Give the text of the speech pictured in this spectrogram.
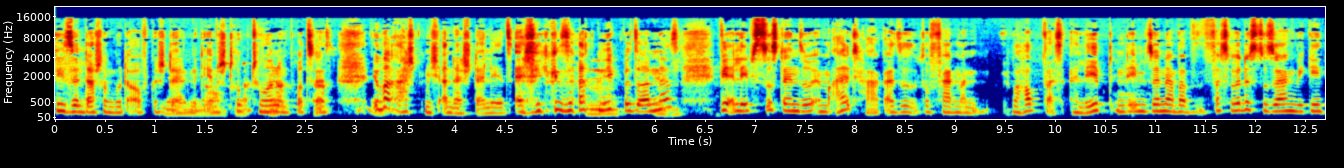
Die sind da schon gut aufgestellt ja, genau. mit ihren Strukturen ja, und Prozessen. Ja, Überrascht mich an der Stelle jetzt ehrlich gesagt mhm. nicht besonders. Mhm. Wie erlebst du es denn so im Alltag? Also sofern man überhaupt was erlebt in dem Sinne, aber was würdest du sagen, wie gehen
